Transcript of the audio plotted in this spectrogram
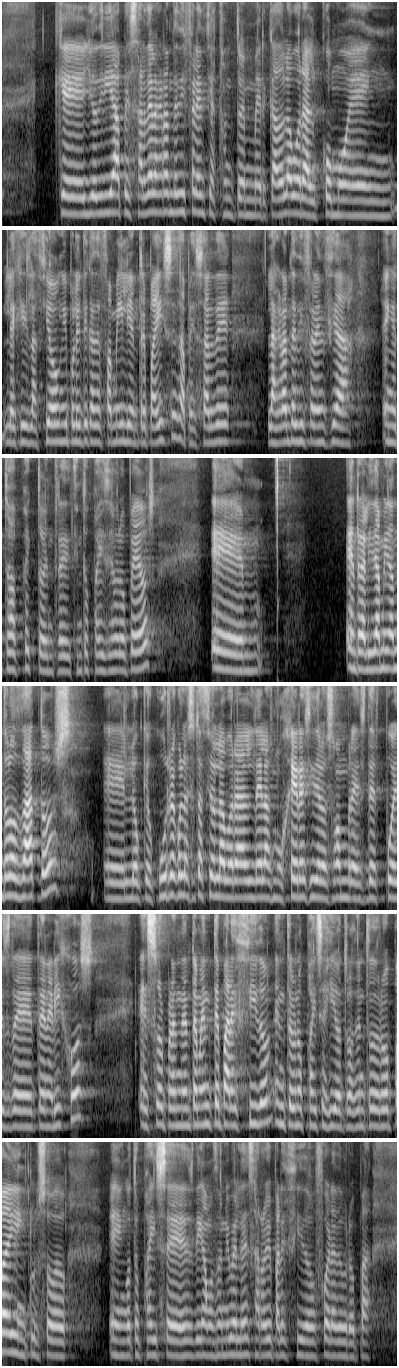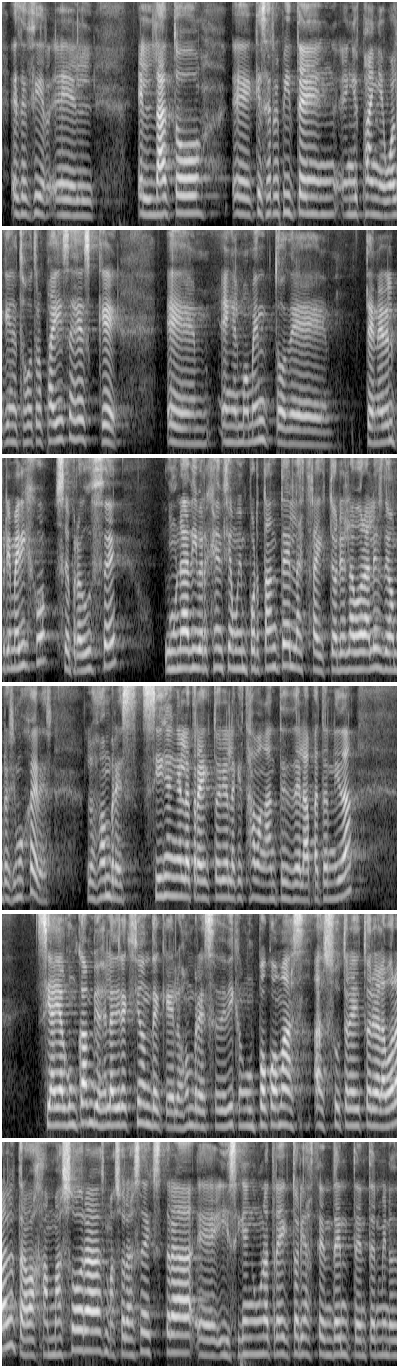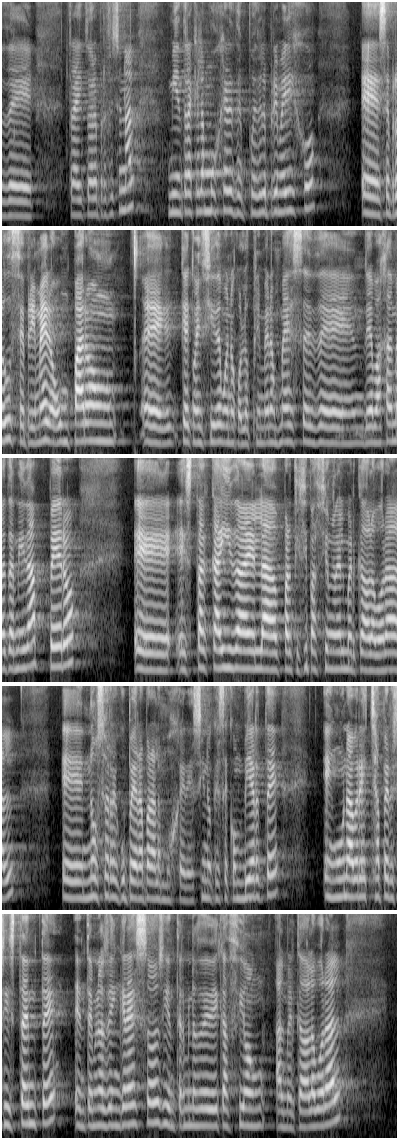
que yo diría, a pesar de las grandes diferencias tanto en mercado laboral como en legislación y políticas de familia entre países, a pesar de las grandes diferencias en estos aspectos entre distintos países europeos, eh, en realidad mirando los datos, eh, lo que ocurre con la situación laboral de las mujeres y de los hombres después de tener hijos es sorprendentemente parecido entre unos países y otros dentro de Europa e incluso en otros países, digamos, de un nivel de desarrollo parecido fuera de Europa. Es decir, el, el dato eh, que se repite en, España, igual que en estos otros países, es que eh, en el momento de tener el primer hijo se produce una divergencia muy importante en las trayectorias laborales de hombres y mujeres. Los hombres siguen en la trayectoria en la que estaban antes de la paternidad. Si hay algún cambio es en la dirección de que los hombres se dedican un poco más a su trayectoria laboral, trabajan más horas, más horas extra eh, y siguen una trayectoria ascendente en términos de trayectoria profesional, mientras que las mujeres después del primer hijo eh, se produce primero un parón eh, que coincide bueno, con los primeros meses de, de baja de maternidad, pero esta caída en la participación en el mercado laboral no se recupera para las mujeres, sino que se convierte en una brecha persistente en términos de ingresos y en términos de dedicación al mercado laboral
